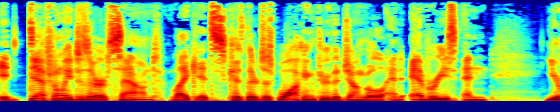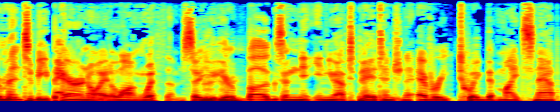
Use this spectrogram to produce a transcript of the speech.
It definitely deserves sound, like it's because they're just walking through the jungle, and every and you're meant to be paranoid along with them. So you hear bugs, and and you have to pay attention to every twig that might snap.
